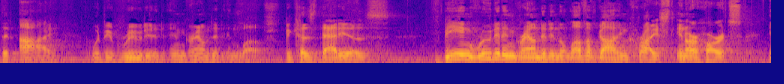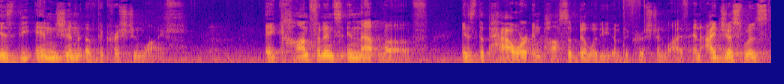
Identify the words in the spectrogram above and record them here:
that I would be rooted and grounded in love, because that is being rooted and grounded in the love of God in Christ in our hearts is the engine of the Christian life. A confidence in that love is the power and possibility of the Christian life. And I just was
